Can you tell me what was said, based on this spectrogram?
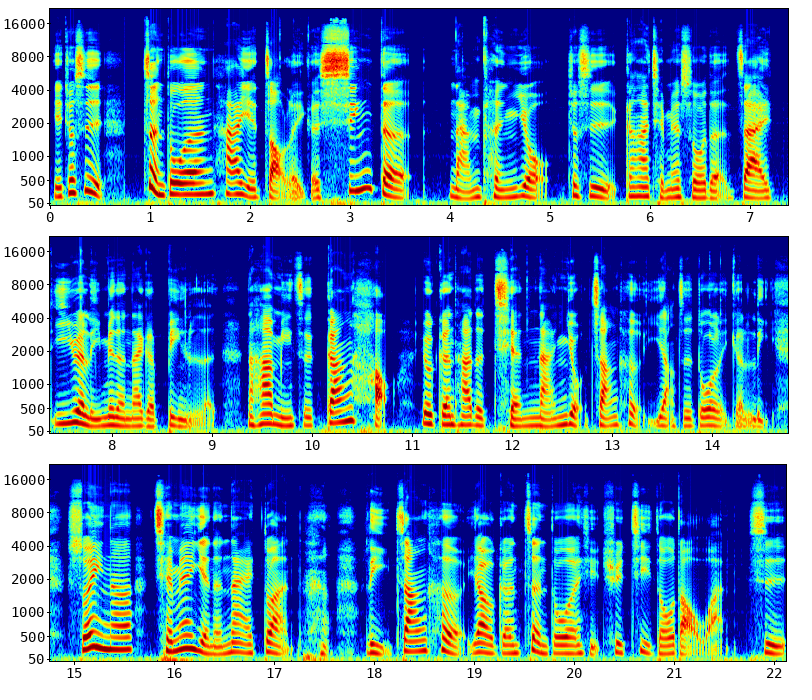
也就是郑多恩，他也找了一个新的男朋友，就是刚刚前面说的在医院里面的那个病人。那他的名字刚好又跟她的前男友张赫一样，只是多了一个李。所以呢，前面演的那一段，李张赫要跟郑多恩一起去济州岛玩，是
